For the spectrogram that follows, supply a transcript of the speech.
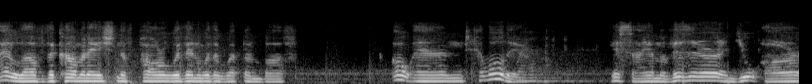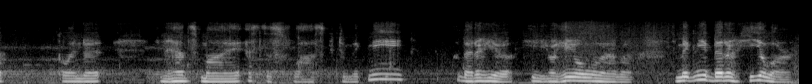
I love the combination of power within with a weapon buff. Oh, and hello there. Yes, I am a visitor, and you are going to enhance my Estus Flask to make me a better healer. Heal, heal, whatever. To make me a better healer.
